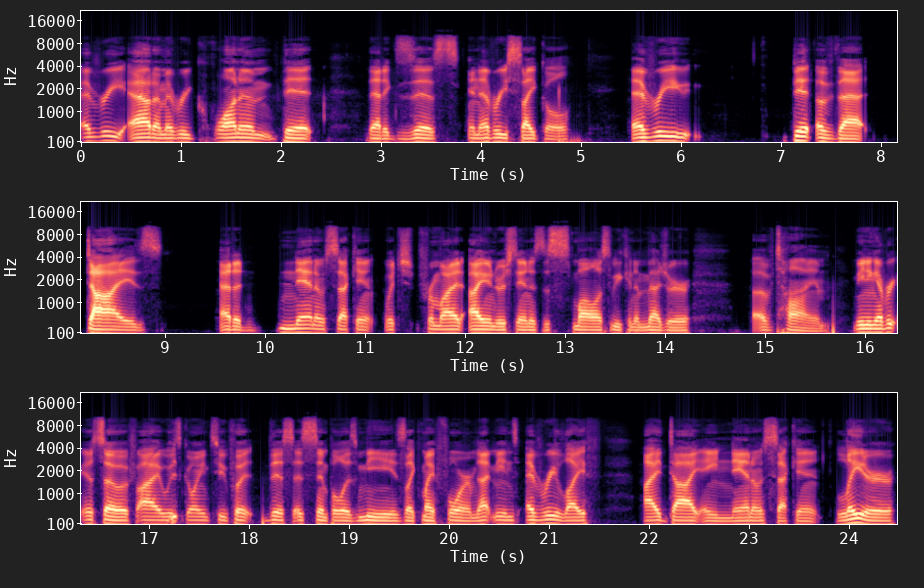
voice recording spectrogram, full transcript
every atom, every quantum bit that exists in every cycle, every bit of that dies at a nanosecond, which from what I understand is the smallest we can measure of time. Meaning every so if I was going to put this as simple as me is like my form, that means every life I die a nanosecond later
